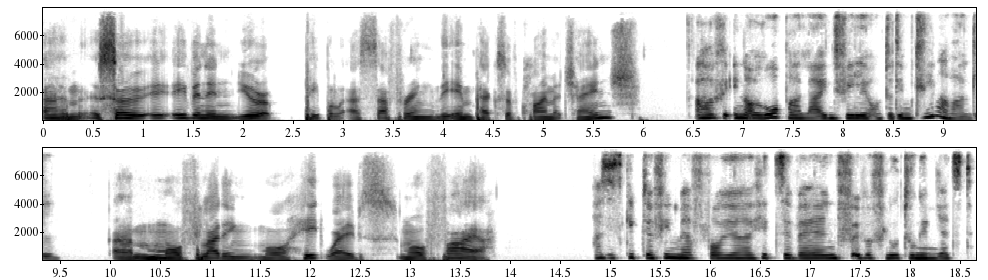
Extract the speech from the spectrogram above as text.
Um, so even in Europe, people are suffering the impacts of climate change. Auch in Europa leiden viele unter dem Klimawandel. Um, more flooding, more heat waves, more fire. Also es gibt ja viel mehr Feuer, Hitzewellen, Überflutungen jetzt.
